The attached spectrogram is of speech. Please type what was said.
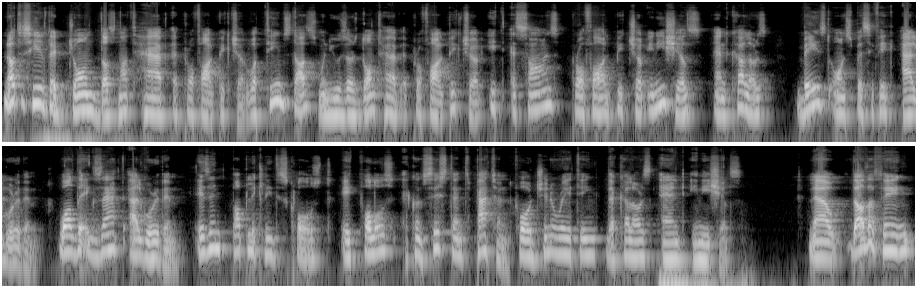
Notice here that John does not have a profile picture. What Teams does when users don't have a profile picture, it assigns profile picture initials and colors based on specific algorithm. While the exact algorithm isn't publicly disclosed, it follows a consistent pattern for generating the colors and initials. Now, the other thing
